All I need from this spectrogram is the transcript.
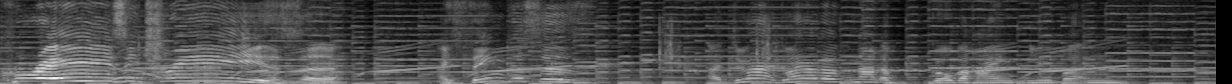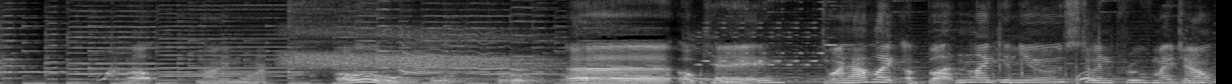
Crazy trees! I think this is... Uh, do I do I have a not a go behind you button? Well, not anymore. Oh. Uh, okay. Do I have like a button I can use to improve my jump?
